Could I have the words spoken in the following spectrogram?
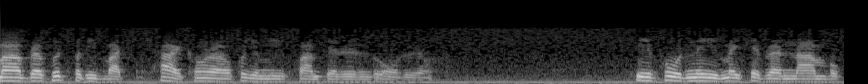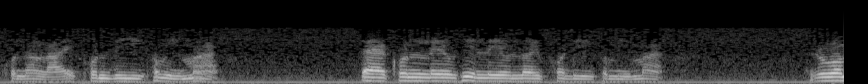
มาประพฤติปฏิบัติชาติของเราก็จะมีความเจริญรุ่งเรือง ที่พูดนี่ไม่ใช่ประนามบุคคลทั้งหลาย คนดีเขามีมาก แต่คนเลวที่เลวเลยพอดีก็มีมาก รวม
